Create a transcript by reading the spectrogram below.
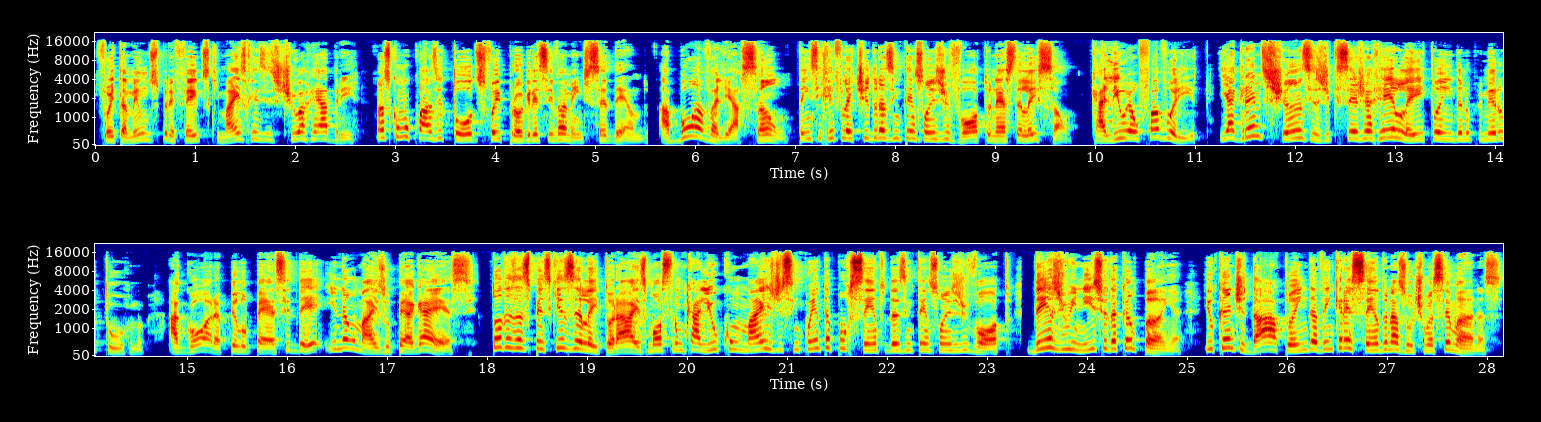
Foi também um dos prefeitos que mais resistiu a reabrir, mas como quase todos, foi progressivamente cedendo. A boa avaliação tem se refletido nas intenções de voto nesta eleição. Calil é o favorito e há grandes chances de que seja reeleito ainda no primeiro turno, agora pelo PSD e não mais o PHS. Todas as pesquisas eleitorais mostram Calil com mais de 50% das intenções de voto desde o início da campanha, e o candidato ainda vem crescendo nas últimas semanas.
